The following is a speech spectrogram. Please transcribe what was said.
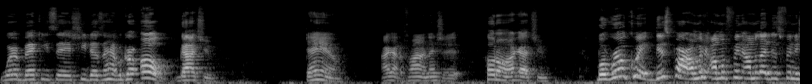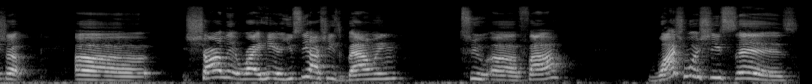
Where Becky says she doesn't have a girl. Oh, got you. Damn. I gotta find that shit. Hold on, I got you. But real quick, this part, I'm gonna, I'm gonna, fin- I'm gonna let this finish up. Uh, Charlotte right here. You see how she's bowing to uh Fa? Watch what she says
